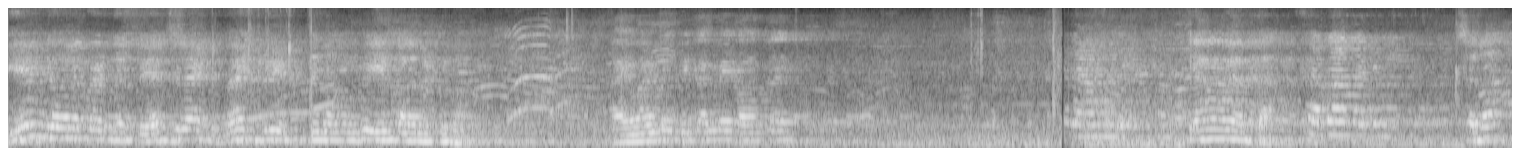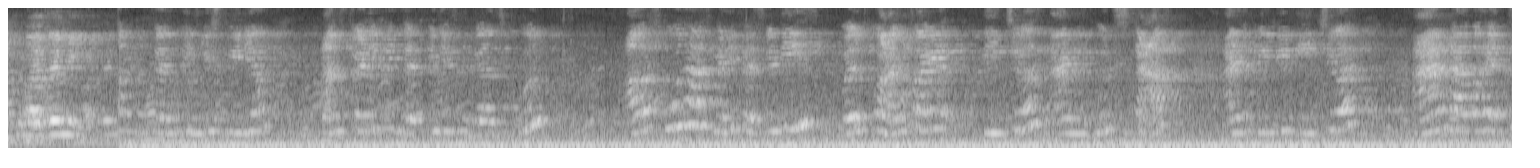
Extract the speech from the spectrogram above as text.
Game development industry excellent nice great ఏం కల పెట్టుకున్నాం I want to become a doctor సభాపతిని. సభా మదని Tenth English medium. I'm studying school has many facilities, well qualified teachers and good staff and a PT teacher. And our head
